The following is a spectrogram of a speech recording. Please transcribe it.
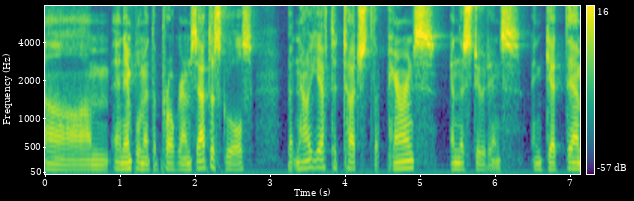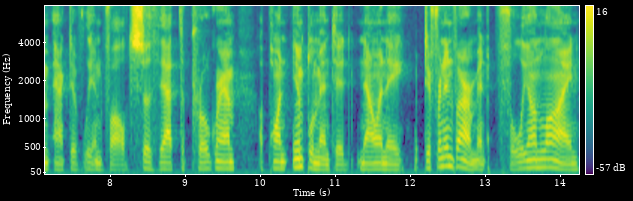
um, and implement the programs at the schools. But now you have to touch the parents and the students and get them actively involved so that the program upon implemented now in a different environment, fully online,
